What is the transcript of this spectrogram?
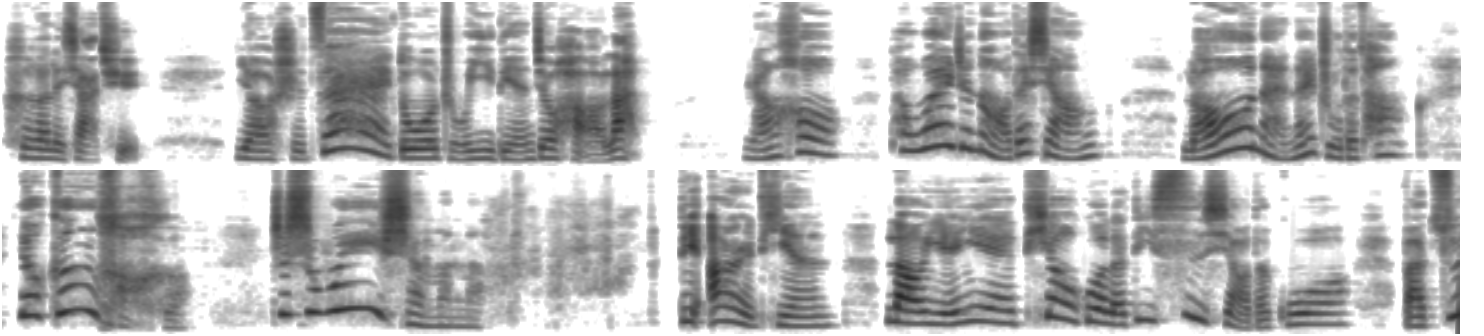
喝了下去。要是再多煮一点就好了。然后。他歪着脑袋想：“老奶奶煮的汤要更好喝，这是为什么呢？”第二天，老爷爷跳过了第四小的锅，把最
